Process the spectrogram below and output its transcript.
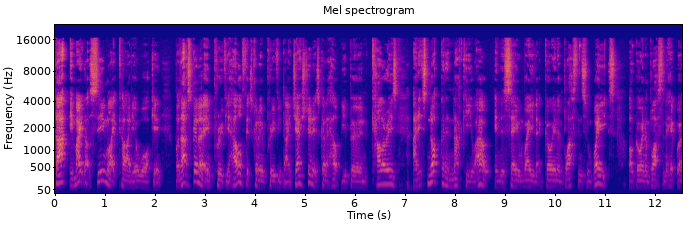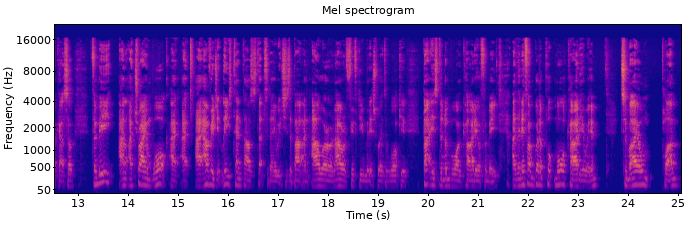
that it might not seem like cardio walking, but that's going to improve your health, it's going to improve your digestion, it's going to help you burn calories, and it's not going to knacker you out in the same way that going and blasting some weights or going and blasting a HIIT workout. So for me, I, I try and walk, I, I, I average at least 10,000 steps a day, which is about an hour or an hour and 15 minutes worth of walking. That is the number one cardio for me. And then if I'm going to put more cardio in, to my own plan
